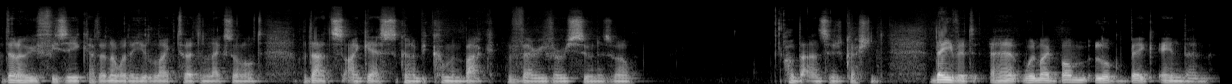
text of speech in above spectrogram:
I don't know your physique. I don't know whether you like turtlenecks or not, but that's I guess going to be coming back very very soon as well. Hope that answers your question. David, uh, will my bum look big in them?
